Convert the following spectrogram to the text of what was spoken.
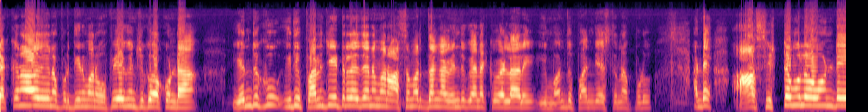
టెక్నాలజీ ఉన్నప్పుడు దీన్ని మనం ఉపయోగించుకోకుండా ఎందుకు ఇది పనిచేయటం లేదని మనం అసమర్థంగా ఎందుకు వెనక్కి వెళ్ళాలి? ఈ మందు పనిచేస్తున్నప్పుడు అంటే ఆ సిస్టంలో ఉండే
